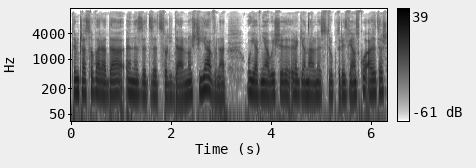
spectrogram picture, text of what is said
tymczasowa Rada NSZZ Solidarność, jawna. Ujawniały się regionalne struktury związku, ale też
